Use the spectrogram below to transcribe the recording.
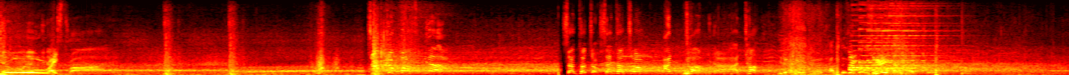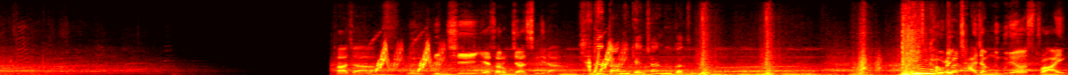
그 센터 쪽, 센터 쪽 안타입니다. 안타. 이렇게 해주면 감독이 더 생각이 고맙죠. 타자 눈빛이 예사롭지 않습니다. 타격감은 괜찮은 것 같은데요. 카운트를 잘 잡는군요. 스트라이크.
